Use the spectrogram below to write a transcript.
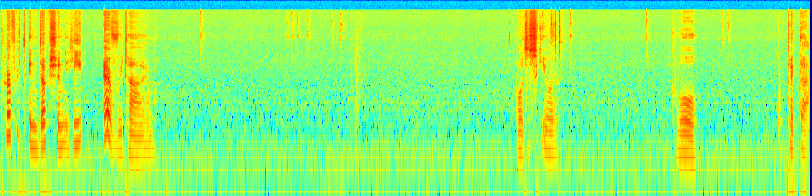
Perfect induction heat every time. Oh, it's a skewer. Cool. Take that.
